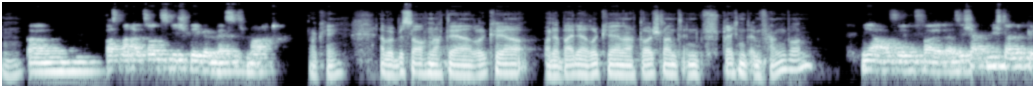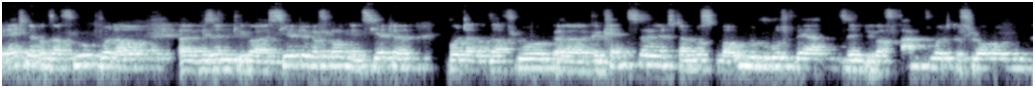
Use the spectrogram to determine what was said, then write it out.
mhm. ähm, was man halt sonst nicht regelmäßig macht. Okay. Aber bist du auch nach der Rückkehr oder bei der Rückkehr nach Deutschland entsprechend empfangen worden? Ja, auf jeden Fall. Also ich habe nicht damit gerechnet. Unser Flug wurde auch, äh, wir sind über Seattle geflogen. In Seattle wurde dann unser Flug äh, gecancelt. Dann mussten wir umgebucht werden, sind über Frankfurt geflogen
